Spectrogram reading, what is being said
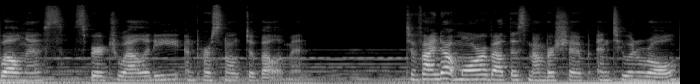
wellness, spirituality, and personal development. To find out more about this membership and to enroll,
